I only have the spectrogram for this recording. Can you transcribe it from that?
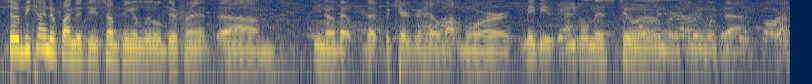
So it'd be kind of fun to do something a little different. Um, you know that that the character had a lot more maybe evilness to him or something like that. So.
